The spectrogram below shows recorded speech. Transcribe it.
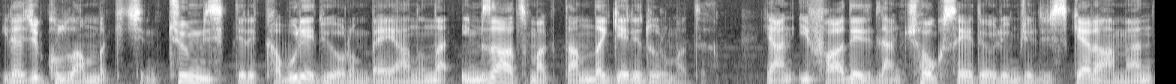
ilacı kullanmak için tüm riskleri kabul ediyorum beyanına imza atmaktan da geri durmadı. Yani ifade edilen çok sayıda ölümcül riske rağmen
